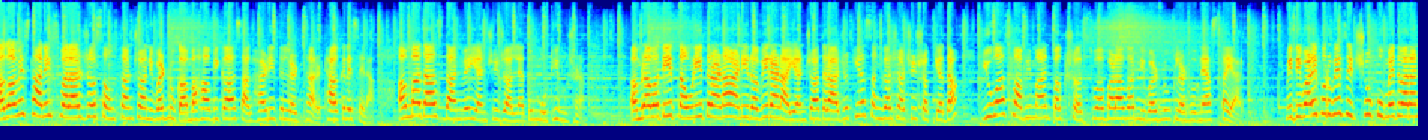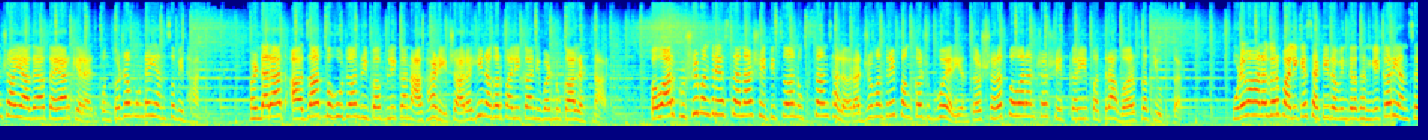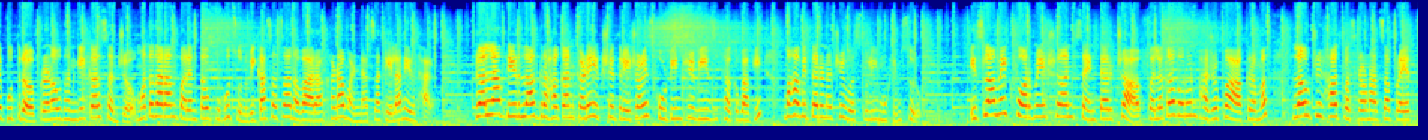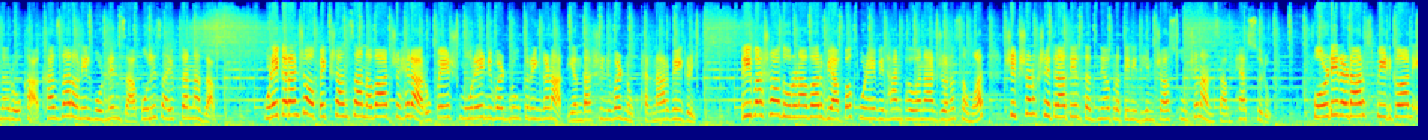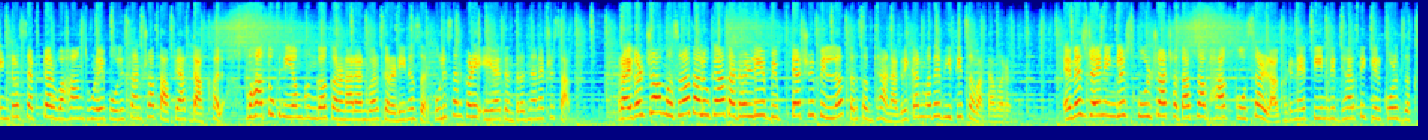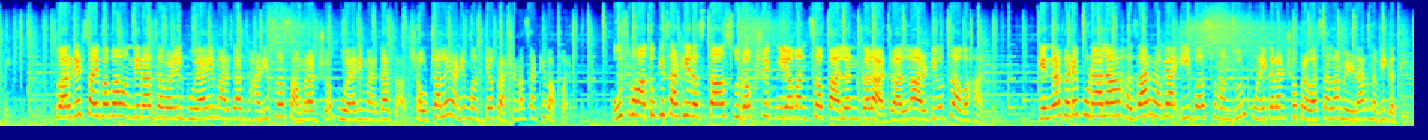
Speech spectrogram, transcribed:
आगामी स्थानिक स्वराज्य संस्थांच्या निवडणुका महाविकास आघाडीत लढणार ठाकरे सेना. अंबादास दानवे यांची जालन्यातून मोठी घोषणा. अमरावतीत नवनीत राणा आणि रवी राणा यांच्यात राजकीय संघर्षाची शक्यता युवा स्वाभिमान पक्ष स्वबळावर निवडणूक लढवण्यास तयार. मी दिवाळीपूर्वीच इच्छुक उमेदवारांच्या याद्या तयार केल्या आहेत पंकजा मुंडे यांचं विधान. भंडाऱ्यात आझाद बहुजन रिपब्लिकन आघाडी चारही नगरपालिका निवडणुका लढणार. पवार कृषी मंत्री असताना शेतीचं नुकसान झालं. राज्यमंत्री पंकज भोयर यांचं शरद पवारांच्या शेतकरी पत्रावर प्रत्युत्तर. पुणे महानगरपालिकेसाठी रवींद्र धनगेकर यांचे पुत्र प्रणव धनगेकर सज्ज मतदारांपर्यंत पोहोचून विकासाचा नवा आराखडा मांडण्याचा केला निर्धार. जालन्यात दीड लाख ग्राहकांकडे एकशे त्रेचाळीस कोटींची वीज थकबाकी महावितरणाची वसुली मोहीम सुरू. इस्लामिक फॉर्मेशन सेंटरच्या फलकावरून भाजप आक्रमक लव जिहाद पसरवण्याचा प्रयत्न रोखा खासदार अनिल बोंडेंचा पोलीस आयुक्तांना जाब. पुणेकरांच्या अपेक्षांचा नवा चेहरा रुपेश मोरे निवडणूक रिंगणात यंदाची निवडणूक ठरणार वेगळी. त्रिभाषा धोरणावर व्यापक पुणे विधान भवनात जनसंवाद शिक्षण क्षेत्रातील तज्ज्ञ प्रतिनिधींच्या सूचनांचा अभ्यास सुरू. फोर रडार स्पीडगन इंटरसेप्टर वाहन धुळे पोलिसांच्या ताफ्यात दाखल. वाहतूक नियमभंग करणाऱ्यांवर करडी नजर. पोलिसांकडे एआय तंत्रज्ञानाची साथ. रायगडच्या म्हसळा तालुक्यात आढळली बिबट्याची पिल्ल तर सध्या नागरिकांमध्ये भीतीचं वातावरण. एम एस जैन इंग्लिश स्कूलच्या छताचा भाग कोसळला. घटनेत तीन विद्यार्थी किरकोळ जखमी. स्वारगेट साईबाबा मंदिराजवळील भुयारी मार्गात घाणीचं साम्राज्य भुयारी मार्गाचा शौचालय आणि मद्य प्राशनासाठी वापर. ऊस वाहतुकीसाठी रस्ता सुरक्षित नियमांचं पालन करा जालना आरटीओचं आवाहन. केंद्राकडे पुण्याला हजार नव्या ई बस मंजूर पुणेकरांच्या प्रवासाला मिळणार नवी गती.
